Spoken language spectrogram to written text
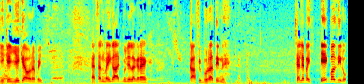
ये क्या ये क्या हो रहा है भाई? एहसन भाई का आज मुझे लग रहा है काफ़ी बुरा दिन है। चले भाई एक बॉल ज़ीरो।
